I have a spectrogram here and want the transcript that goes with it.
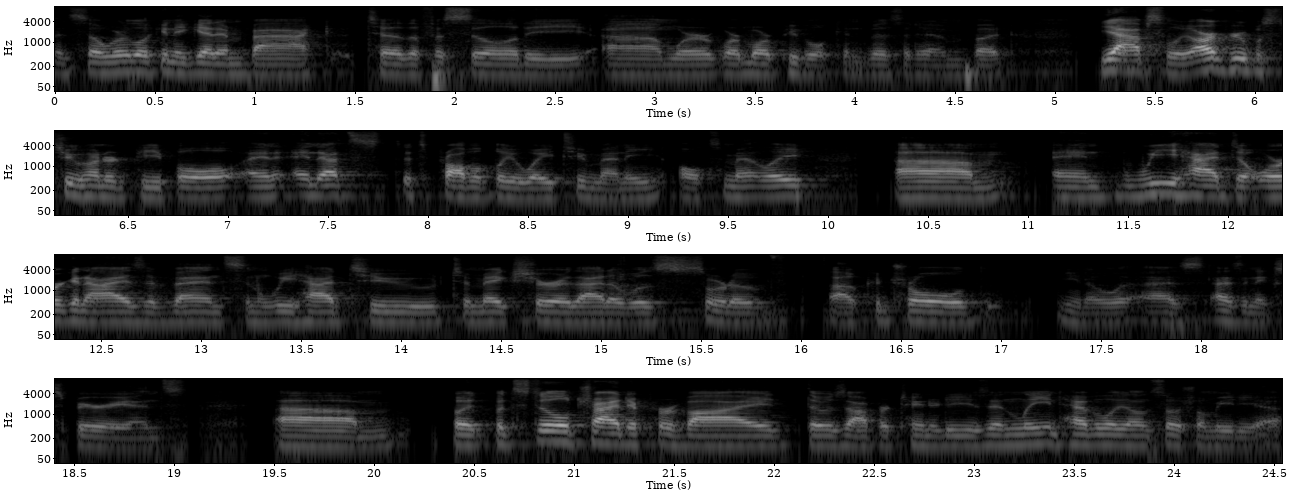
and so we're looking to get him back to the facility um, where where more people can visit him. But yeah, absolutely. Our group was 200 people, and and that's it's probably way too many ultimately. Um, and we had to organize events, and we had to to make sure that it was sort of uh, controlled, you know, as as an experience. Um, but but still try to provide those opportunities and leaned heavily on social media,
